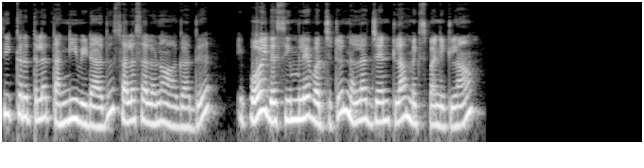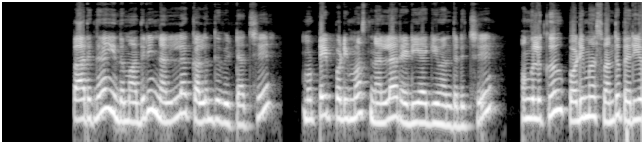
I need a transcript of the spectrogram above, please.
சீக்கிரத்தில் தண்ணி விடாது சலசலனும் ஆகாது. இப்போது இதை சிம்லே வச்சுட்டு நல்லா ஜென்ட்லாக மிக்ஸ் பண்ணிக்கலாம். பாருங்கள் இந்த மாதிரி நல்லா கலந்து விட்டாச்சு. முட்டை பொடி மாஸ் நல்லா ரெடியாகி வந்துடுச்சு. உங்களுக்கு பொடி மாஸ் வந்து பெரிய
